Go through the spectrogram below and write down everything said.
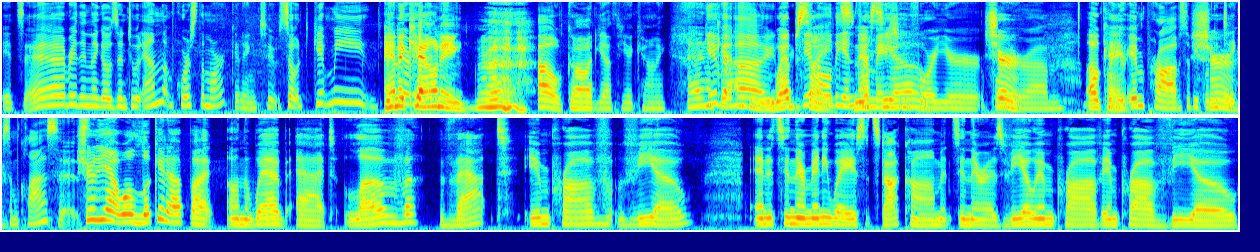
It's everything that goes into it, and of course the marketing too. So give me give And everybody- accounting. Oh God, yes, the accounting. And give accounting, uh, give all the information for your for Sure. your, um, Okay. your improv, so people Sure. can take some classes. Sure, yeah. Well, look it up at on the web at Love That Improv VO. And it's in there many ways. It's dot .com. It's in there as VO Improv, Improv VO.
